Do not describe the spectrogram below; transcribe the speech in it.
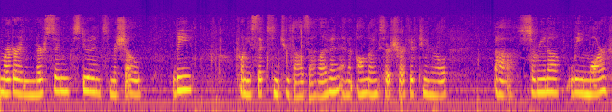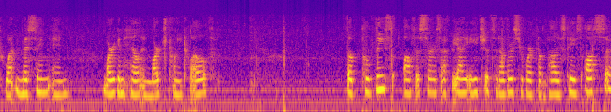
murdering nursing students Michelle Le, 26 in 2011 and an ongoing search for a 15 year old uh, Serena Lee Marr, who went missing in Morgan Hill in March 2012. The police officers, FBI agents, and others who worked on Polly's case also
